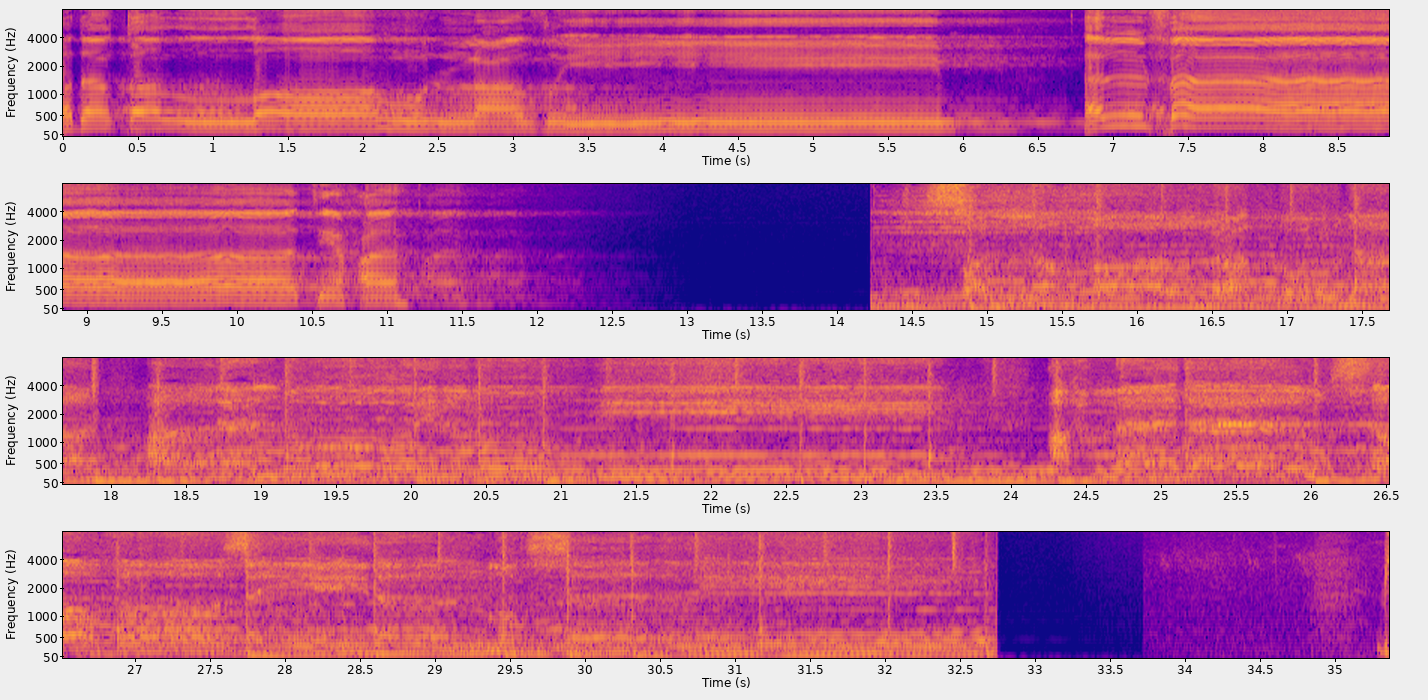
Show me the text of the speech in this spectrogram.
صدق الله العظيم. الفاتحة. صلى الله ربنا على نور المبين أحمد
